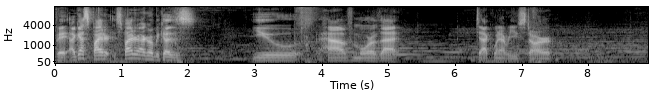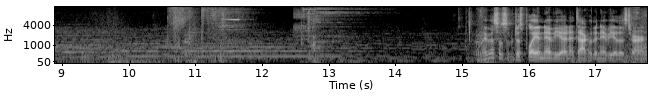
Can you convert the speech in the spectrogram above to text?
But I guess spider spider aggro because you have more of that deck whenever you start. Maybe I'm supposed to just play Anivia and attack with Anivia this turn.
